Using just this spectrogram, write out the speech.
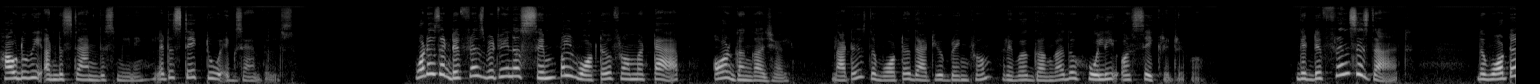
How do we understand this meaning? Let us take two examples. What is the difference between a simple water from a tap or Ganga Jal? That is the water that you bring from river Ganga, the holy or sacred river. The difference is that the water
